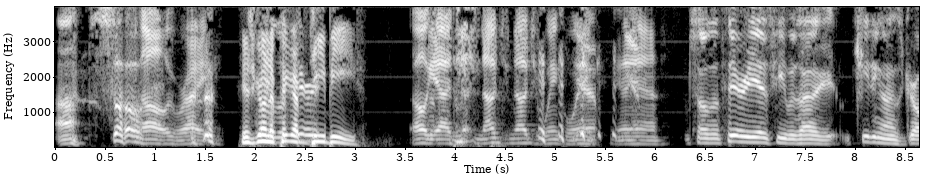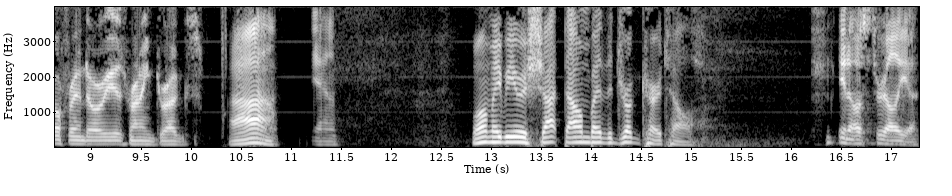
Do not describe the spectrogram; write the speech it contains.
Uh, so Oh, right. he's going So to the pick up DB. Oh yeah, nudge, nudge, wink, wink. Yeah, yeah. so the theory is he was either cheating on his girlfriend or he was running drugs. Ah. yeah. Well, maybe he was shot down by the drug cartel. in Australia.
